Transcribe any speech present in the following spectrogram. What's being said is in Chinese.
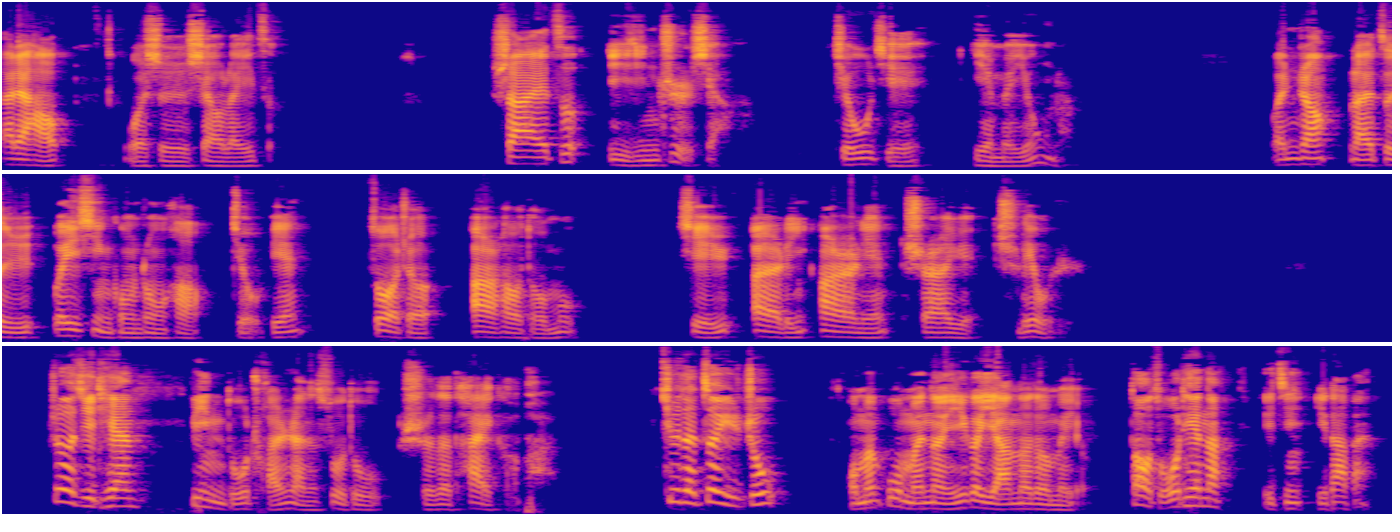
大家好，我是小雷子。骰子已经掷下，纠结也没用了。文章来自于微信公众号“九编”，作者二号头目，写于二零二二年十二月十六日。这几天病毒传染的速度实在太可怕。就在这一周，我们部门呢一个阳的都没有，到昨天呢已经一大半。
